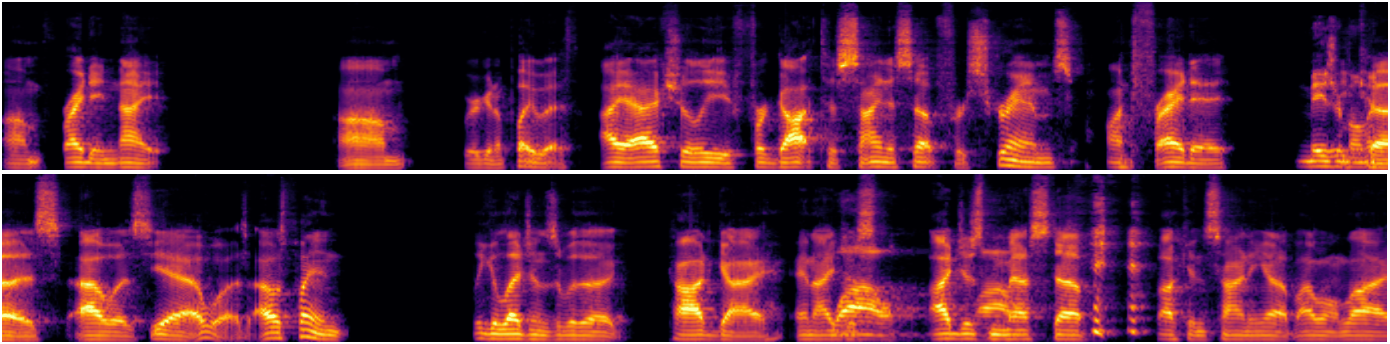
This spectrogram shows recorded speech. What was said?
um Friday night. Um, we were gonna play with. I actually forgot to sign us up for scrims on Friday Major moment. because I was yeah I was I was playing League of Legends with a COD guy, and I just I just Wow. messed up fucking signing up. I won't lie.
